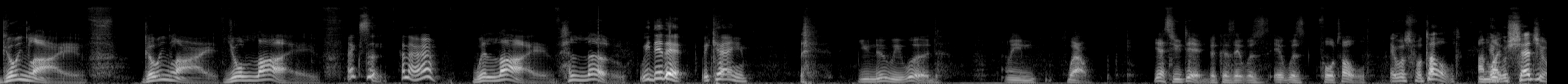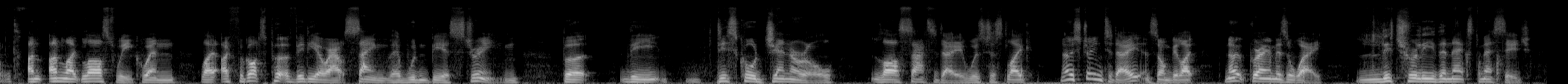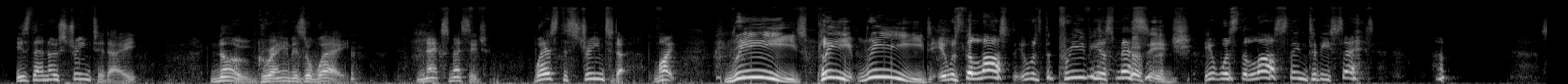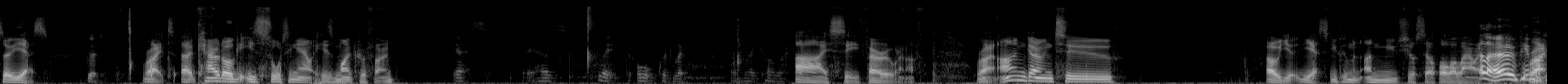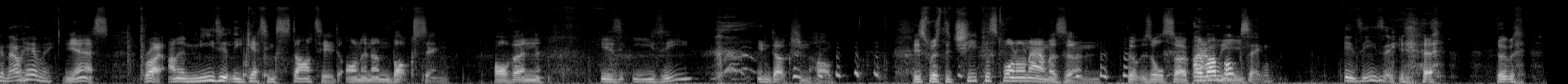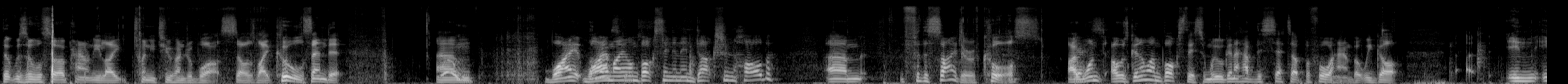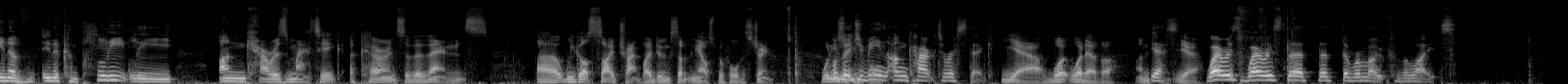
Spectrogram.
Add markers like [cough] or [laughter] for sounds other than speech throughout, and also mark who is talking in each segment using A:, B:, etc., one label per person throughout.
A: Going live. Going live. You're live.
B: Excellent. Hello.
A: We're live. Hello.
B: We did it. We came. [laughs]
A: You knew we would. I mean, well, yes, you did because it was it was foretold.
B: It was foretold.
A: Unlike-
B: it was scheduled.
A: Un- unlike last week when like I forgot to put a video out saying there wouldn't be a stream, but the Discord general last Saturday was just like no stream today, and someone be like, no, Graham is away. Literally the next message, is there no stream today? No, Graham is away. Next message, where's the stream today? Mike, read, please read. It was the last. It was the previous [laughs] message. it was the last thing to be said. [laughs] So yes,
B: Good.
A: right. Uh, Caradog is sorting out his microphone.
B: Yes. It has flipped awkwardly on my collar.
A: Ah, I see. Fair enough. Right. I'm going to. Oh yes, you can unmute yourself. I'll allow it.
B: Hello. People
A: Right.
B: can now hear me.
A: Yes. Right. I'm immediately getting started on an unboxing of an is easy induction hob. This was the cheapest one on Amazon. That was also apparently...
B: I'm unboxing. It's easy. [laughs]
A: that, that was also apparently like 2200 watts. So I was like, cool, send it. Um, why why am I unboxing an induction hob? Um, for the cider, of course. I
B: Yes.
A: want. I was going to unbox this, and we were going to have this set up beforehand, but we got uh, in in a in a completely uncharismatic occurrence of events. Uh, we got sidetracked by doing something else before the stream. What
B: Also, do you
A: for?
B: mean uncharacteristic?
A: Yeah, wha- whatever. I'm,
B: Yes.
A: Yeah.
B: Where is where is the, the, the remote for the lights?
